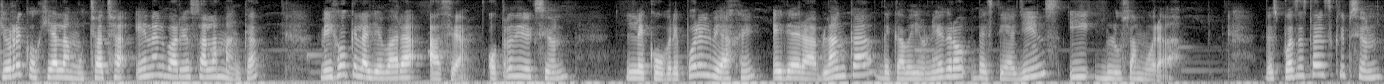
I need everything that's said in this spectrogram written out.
Yo recogí a la muchacha en el barrio Salamanca, me dijo que la llevara hacia otra dirección, le cobré por el viaje, ella era blanca, de cabello negro, vestía jeans y blusa morada. Después de esta descripción,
